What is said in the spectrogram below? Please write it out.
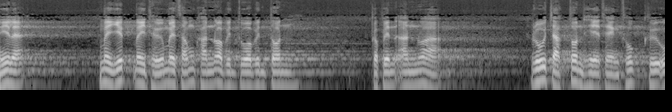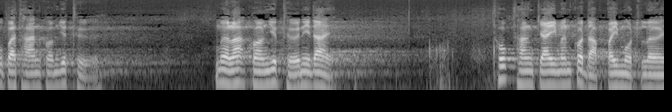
นี่แหละ ไม่ยึดไม่ถือไม่สำคัญว่าเป็นตัวเป็นตน ก็เป็นอันว่า รู้จักต้นเหตุแห่งทุกข์คืออุปทานความยึดถือ เมื่อละความยึดถือนี่ได้ ทุกทางใจมันก็ดับไปหมดเลย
